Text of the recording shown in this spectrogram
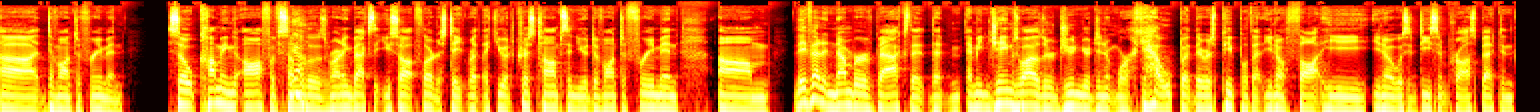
uh, Devonta Freeman. So coming off of some yeah. of those running backs that you saw at Florida State, right? Like you had Chris Thompson, you had Devonta Freeman. Um, they've had a number of backs that that I mean James Wilder Jr. didn't work out, but there was people that you know thought he you know was a decent prospect, and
